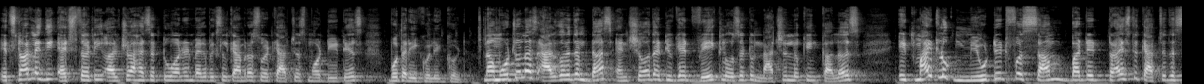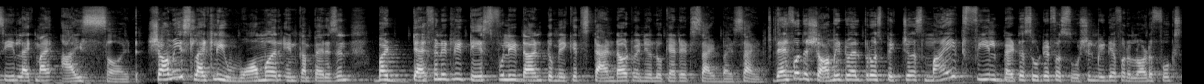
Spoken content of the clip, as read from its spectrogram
It's not like the Edge 30 Ultra has a 200 megapixel camera, so it captures more details. Both are equally good. Now, Motorola's algorithm does ensure that you get way closer to natural looking colors. It might look muted for some, but it tries to capture the scene like my eyes saw it. Xiaomi is slightly warmer in comparison, but definitely tastefully done to make it stand out when you look at it side by side. Therefore, the Xiaomi 12 Pro's pictures might feel better suited for social media for a lot of folks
